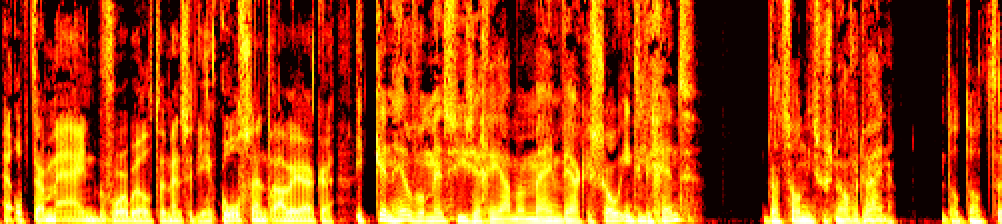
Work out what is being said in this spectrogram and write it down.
Eh, op termijn bijvoorbeeld eh, mensen die in callcentra werken. Ik ken heel veel mensen die zeggen: ja, maar mijn werk is zo intelligent, dat zal niet zo snel verdwijnen. Dat, dat,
